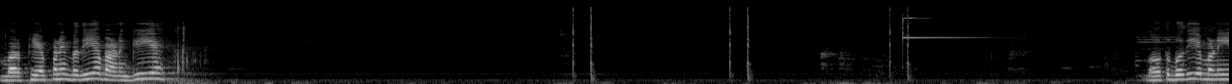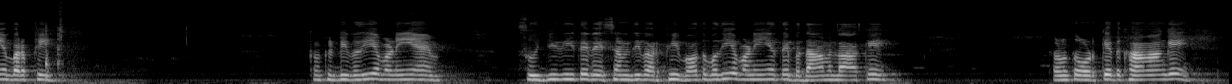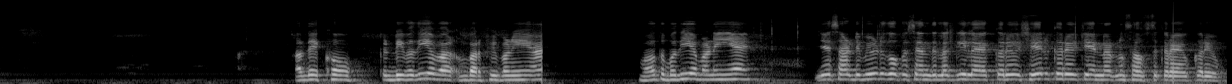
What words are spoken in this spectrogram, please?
ਬਰਫੀ ਆਪਣੀ ਵਧੀਆ ਬਣ ਗਈ ਹੈ ਬਹੁਤ ਵਧੀਆ ਬਣੀ ਹੈ ਬਰਫੀ। ਕ- ਕਿੱਡੀ ਵਧੀਆ ਬਣੀ ਹੈ ਸੂਜੀ ਦੀ ਤੇ ਬੇਸਣ ਦੀ ਬਰਫੀ ਬਹੁਤ ਵਧੀਆ ਬਣੀ ਹੈ ਤੇ ਬਦਾਮ ਲਾ ਕੇ ਤੁਹਾਨੂੰ ਤੋੜ ਕੇ ਦਿਖਾਵਾਂਗੇ। ਆ ਦੇਖੋ, ਕਿੱਡੀ ਵਧੀਆ ਬਰ- ਬਰਫੀ ਬਣੀ ਹੈ। ਬਹੁਤ ਵਧੀਆ ਬਣੀ ਹੈ। ਜੇ ਸਾਡੀ ਵੀਡੀਓ ਪਸੰਦ ਲੱਗੀ ਲਾਈਕ ਕਰਿਓ ਸ਼ੇਅਰ ਕਰਿਓ ਚੈਨਲ ਨੂੰ ਸਬਸਕ੍ਰਾਈਬ ਕਰਿਓ।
